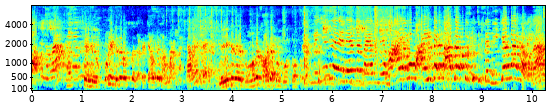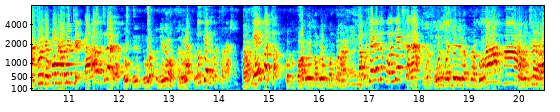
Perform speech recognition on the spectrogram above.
పోతున్నారా ఎప్పుడు ఇంటి దగ్గర వస్తుంది అక్కడికి వెళ్తే అమ్మ. మీ ఇంటి దగ్గర గుమ్మలో కాదు అప్పుడు కూర్చుంటాం మా అమ్మ మా ఇంటి దగ్గర బాగా చెప్తూ కూర్చుంటే నీకేం ఇప్పుడు చెప్పండి కాబట్టి నేనే వస్తాను వస్తానా కబుర్ చేయడానికి ఫోన్ చేయొచ్చు కదా. ఫోన్ పని చేయలేదు నాకు. నేను వచ్చినానా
